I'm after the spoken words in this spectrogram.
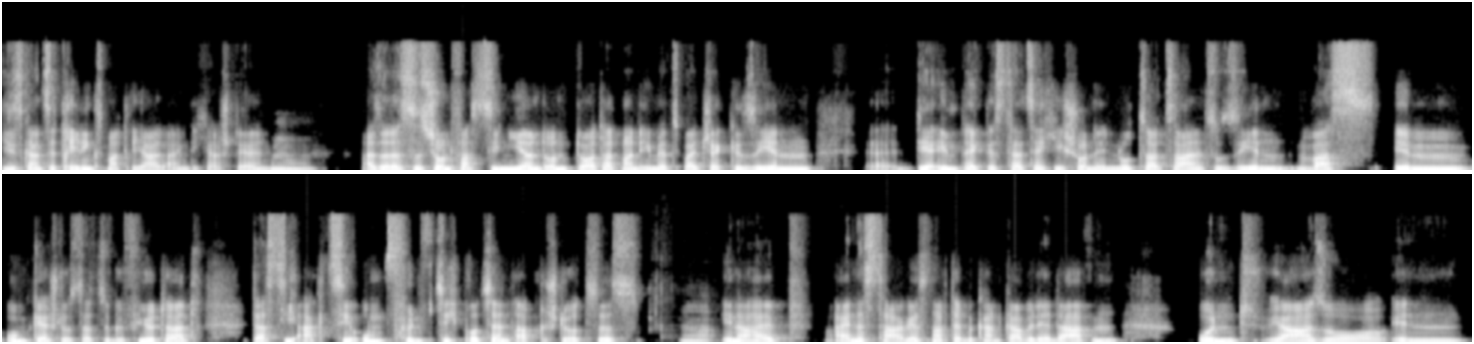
dieses ganze Trainingsmaterial eigentlich erstellen. Hm. Also das ist schon faszinierend und dort hat man eben jetzt bei Check gesehen, äh, der Impact ist tatsächlich schon in Nutzerzahlen zu sehen, was im Umkehrschluss dazu geführt hat, dass die Aktie um 50 Prozent abgestürzt ist ja. innerhalb eines Tages nach der Bekanntgabe der Daten. Und ja, so in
